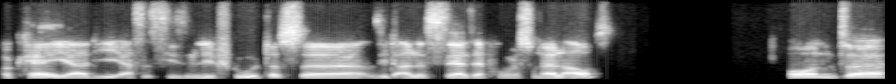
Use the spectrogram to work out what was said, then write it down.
okay, ja, die erste Season lief gut, das äh, sieht alles sehr, sehr professionell aus. Und äh,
